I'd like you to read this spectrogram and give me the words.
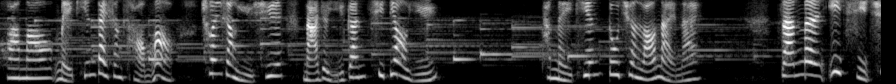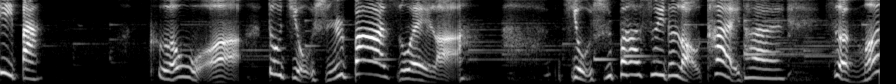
花猫每天戴上草帽，穿上雨靴，拿着鱼竿去钓鱼。他每天都劝老奶奶：“咱们一起去吧。”可我都九十八岁了，九十八岁的老太太怎么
